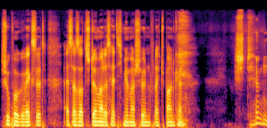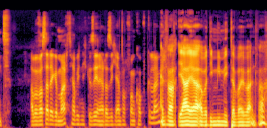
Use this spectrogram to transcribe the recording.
Schupo gewechselt als Ersatzstürmer, das hätte ich mir mal schön vielleicht sparen können. Stimmt. Aber was hat er gemacht? Habe ich nicht gesehen. Hat er sich einfach vom Kopf gelangt? Einfach, ja, ja, aber die Mimik dabei war einfach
